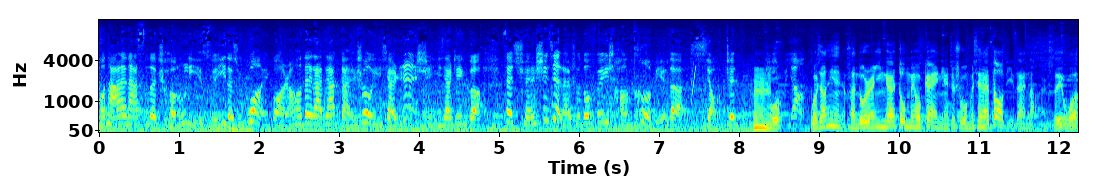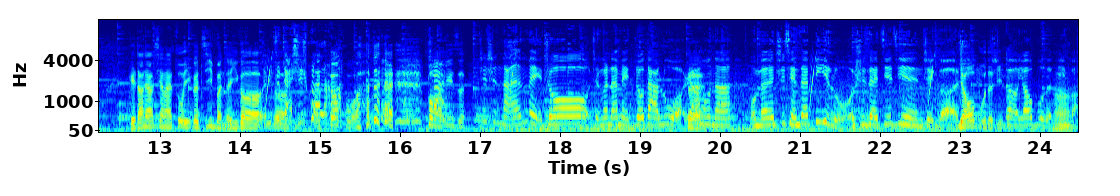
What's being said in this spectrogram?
蓬塔阿雷纳斯的城里随意的去逛一逛，然后带大家感受一下、认识一下这个在全世界来说都非常特别的小镇。嗯，我我相信很多人应该都没有概念，就是我们现在到底在哪儿，所以我。给大家先来做一个基本的一个 一个展示出来了。科普，对，不好意思，这是南美洲整个南美洲大陆，然后呢，我们之前在秘鲁是在接近这个腰部的地方，到腰部的地方，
